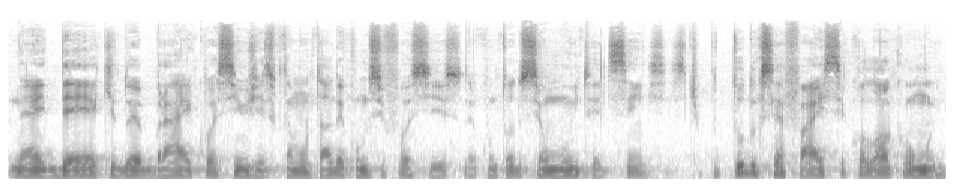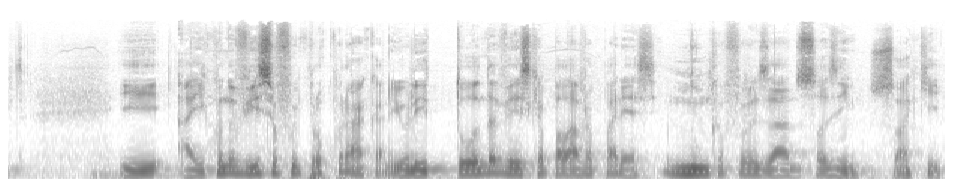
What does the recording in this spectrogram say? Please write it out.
né, a ideia aqui do hebraico, assim, o jeito que está montado, é como se fosse isso, né, com todo o seu muito reticências. Tipo, tudo que você faz, você coloca o muito. E aí, quando eu vi isso, eu fui procurar, cara. E eu li toda vez que a palavra aparece. Nunca foi usado sozinho, só aqui.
